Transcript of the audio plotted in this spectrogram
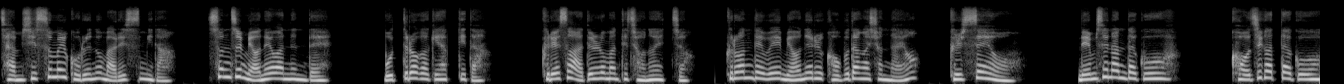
잠시 숨을 고른 후 말했습니다. 손주 면회 왔는데 못 들어가게 합디다. 그래서 아들놈한테 전화했죠. 그런데 왜 면회를 거부당하셨나요? 글쎄요. 냄새 난다고, 거지 같다고,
